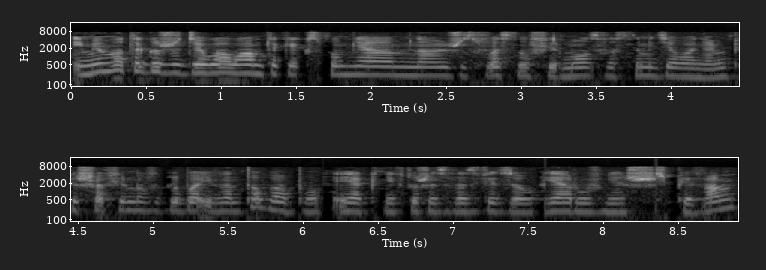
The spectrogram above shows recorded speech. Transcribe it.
i mimo tego, że działałam, tak jak wspomniałam, no już z własną firmą, z własnymi działaniami. Pierwsza firma w ogóle była eventowa, bo jak niektórzy z Was wiedzą, ja również śpiewam,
